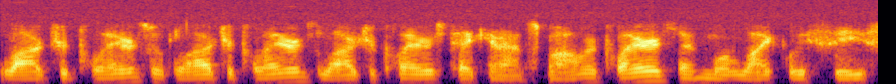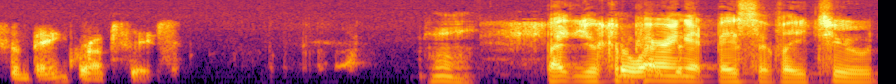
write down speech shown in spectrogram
larger players with larger players, larger players taking on smaller players, and we'll likely see some bankruptcies. Hmm. But you're comparing so, it basically to,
